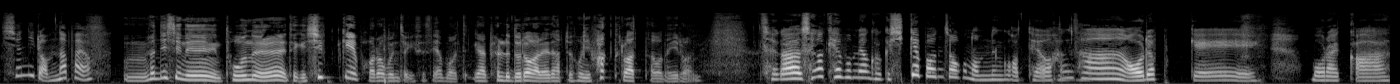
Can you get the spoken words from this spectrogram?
쉬운 일이 없나 봐요. 음, 현지 씨는 돈을 되게 쉽게 벌어본 적 있으세요? 뭐, 그냥 별로 노력 안 했는데 갑자기 돈이 확 들어왔다거나 이런. 제가 생각해보면 그렇게 쉽게 번 적은 없는 것 같아요. 항상 어렵게 뭐랄까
